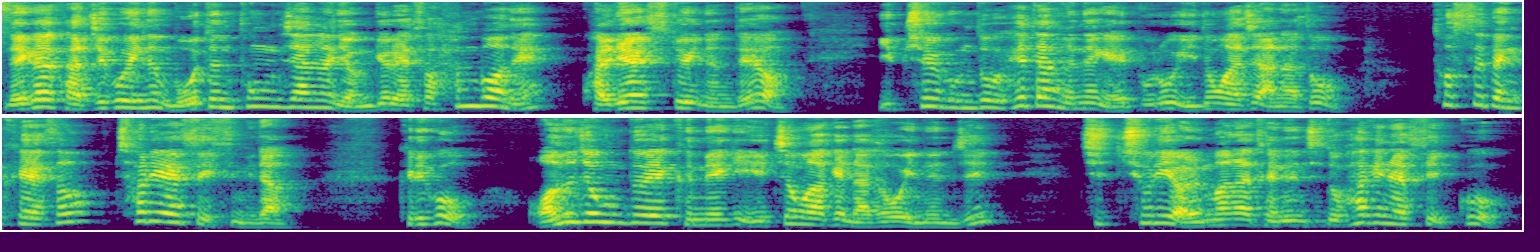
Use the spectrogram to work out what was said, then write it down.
내가 가지고 있는 모든 통장을 연결해서 한 번에 관리할 수도 있는데요. 입출금도 해당 은행 앱으로 이동하지 않아도 토스뱅크에서 처리할 수 있습니다. 그리고 어느 정도의 금액이 일정하게 나가고 있는지 지출이 얼마나 되는지도 확인할 수 있고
